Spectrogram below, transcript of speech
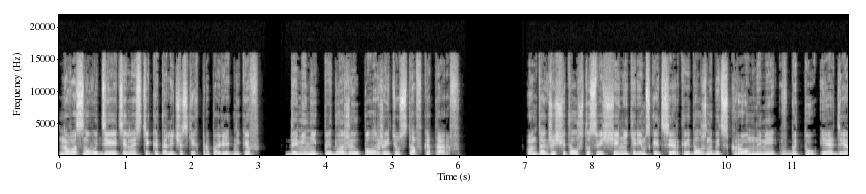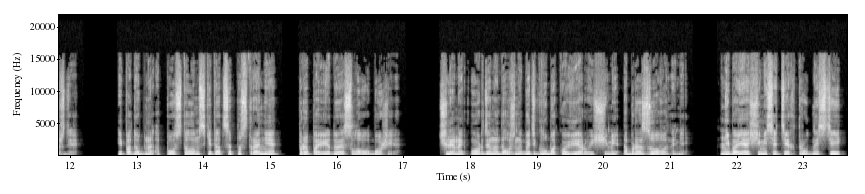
но в основу деятельности католических проповедников Доминик предложил положить устав катаров. Он также считал, что священники римской церкви должны быть скромными в быту и одежде, и, подобно апостолам, скитаться по стране, проповедуя Слово Божье. Члены ордена должны быть глубоко верующими, образованными, не боящимися тех трудностей,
